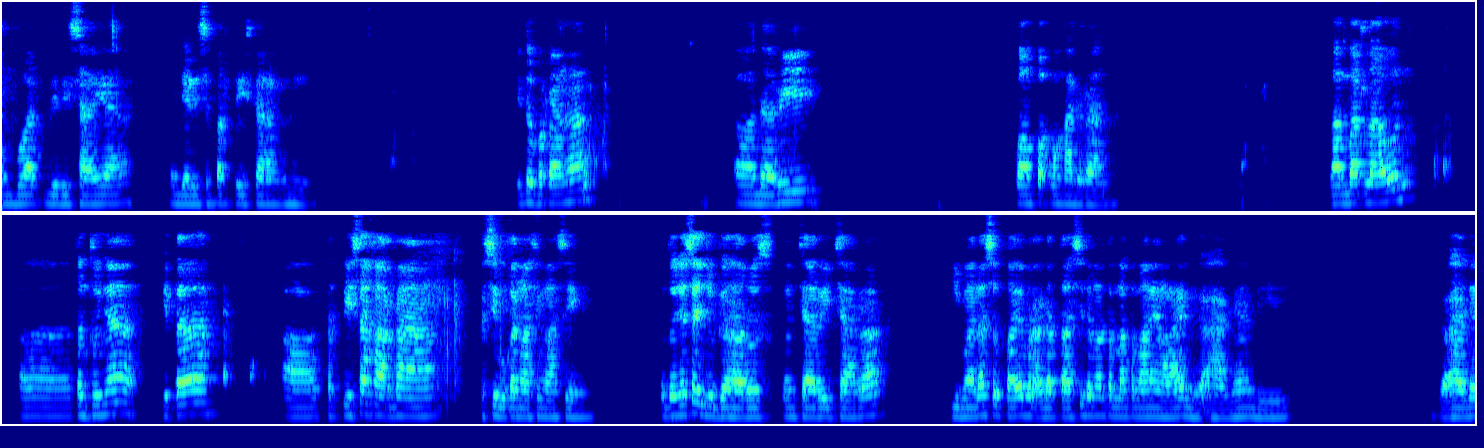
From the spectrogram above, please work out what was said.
membuat diri saya menjadi seperti sekarang ini. Itu pertama eh, dari kelompok pengkaderan. Lambat laun Eh, tentunya kita eh, terpisah karena kesibukan masing-masing. Tentunya saya juga harus mencari cara gimana supaya beradaptasi dengan teman-teman yang lain, nggak hanya di nggak hanya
